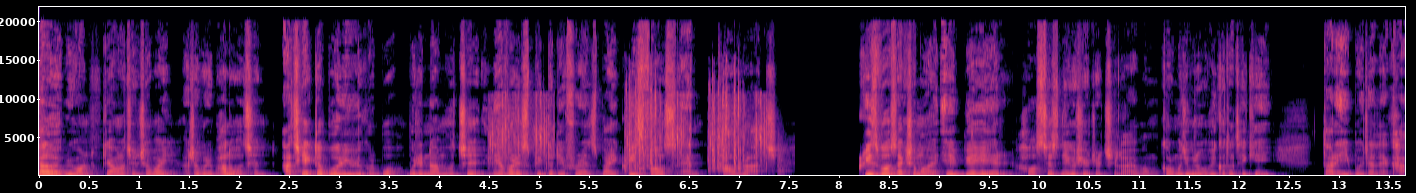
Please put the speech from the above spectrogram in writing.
হ্যালো এভরিওয়ান কেমন আছেন সবাই? আশা করি ভালো আছেন। আজকে একটা বই রিভিউ করব। বইটার নাম হচ্ছে never split the difference by Chris Voss and Tahl Raz Chris বস একসময় এফবিআই এর হস্টেস নেগোসিয়েটর ছিল এবং কর্মজীবনের অভিজ্ঞতা থেকেই তার এই বইটা লেখা।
